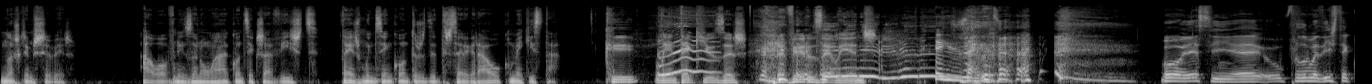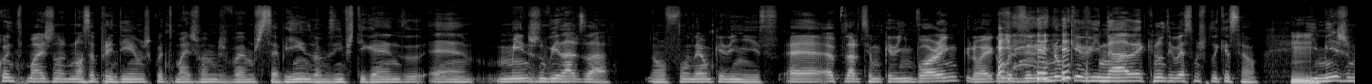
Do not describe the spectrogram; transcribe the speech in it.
nós queremos saber: há ovnis ou não há? Quantos é que já viste? Tens muitos encontros de terceiro grau? Como é que isso está? Que lente é que usas para ver os aliens? Exato. Bom, é assim, eh, o problema disto é quanto mais nós, nós aprendemos, quanto mais vamos, vamos sabendo, vamos investigando, eh, menos novidades há. No fundo é um bocadinho isso. Eh, apesar de ser um bocadinho boring, não é? Como eu dizer, eu nunca vi nada que não tivesse uma explicação. E mesmo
